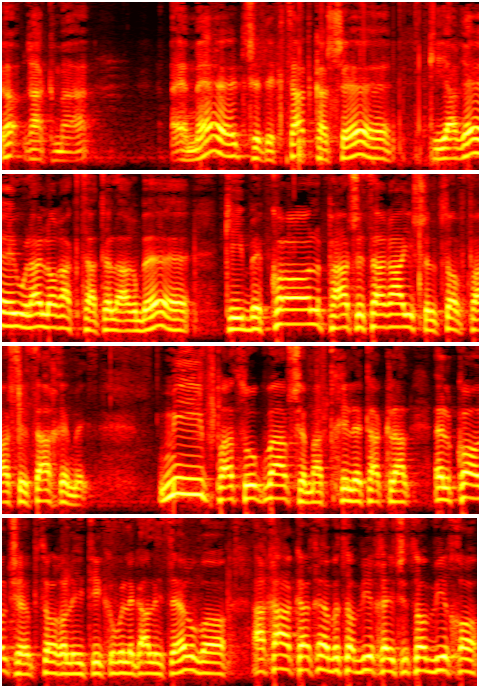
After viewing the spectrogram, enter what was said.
רק מה? האמת שזה קצת קשה, כי הרי אולי לא רק קצת אלא הרבה, כי בכל פרשת הרי של סוף פרשת אחמס, מפסוק ו' שמתחיל את הכלל, אל כל שבשורו לעתיקו ולגלי סרבו, אחר כך אבץ אביכי שסוביכו,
